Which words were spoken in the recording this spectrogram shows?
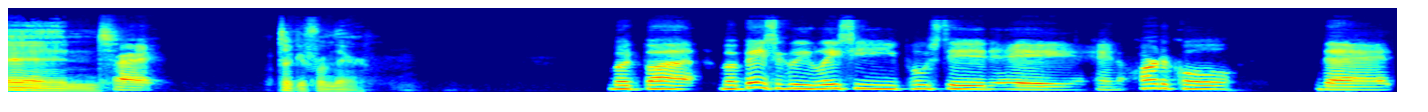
and right. took it from there. but but but basically lacey posted a an article that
